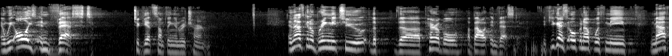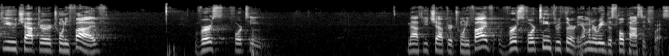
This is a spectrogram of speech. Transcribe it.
and we always invest to get something in return. And that's going to bring me to the, the parable about investing. If you guys open up with me Matthew chapter 25, verse 14. Matthew chapter 25, verse 14 through 30. I'm going to read this whole passage for us.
